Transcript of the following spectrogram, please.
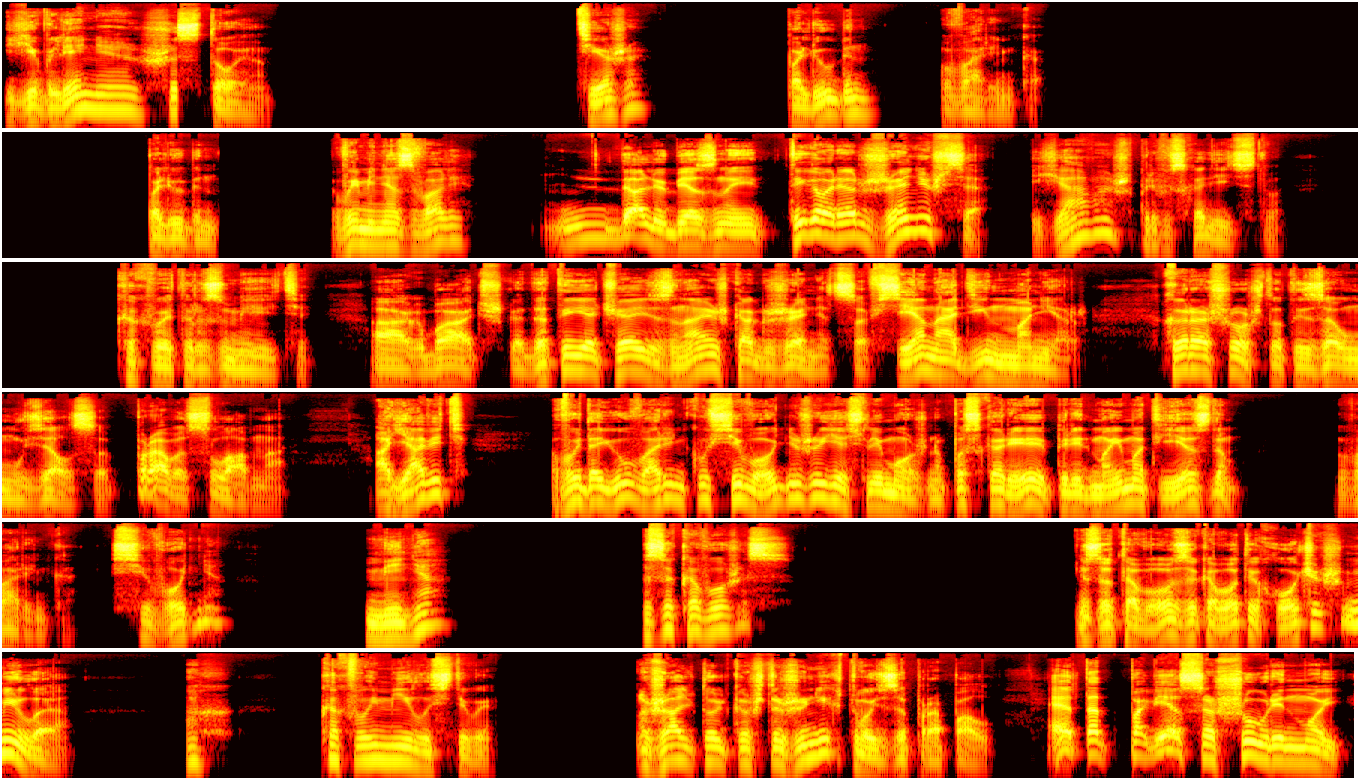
Явление шестое. Те же Полюбин, Варенька. Полюбин. Вы меня звали? Да, любезный. Ты, говорят, женишься? Я, ваше превосходительство. Как вы это разумеете? Ах, батюшка, да ты, я чай, знаешь, как женятся. Все на один манер. Хорошо, что ты за ум взялся. Право славно. А я ведь выдаю Вареньку сегодня же, если можно, поскорее, перед моим отъездом. Варенька. Сегодня? Меня? За кого же-с? За того, за кого ты хочешь, милая. Ах, как вы милостивы. Жаль только, что жених твой запропал. Этот повеса Шурин мой,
